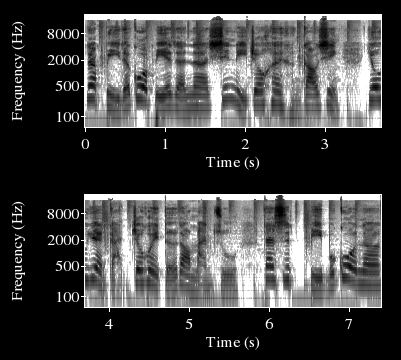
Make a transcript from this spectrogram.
那比得过别人呢，心里就会很高兴，优越感就会得到满足；但是比不过呢，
